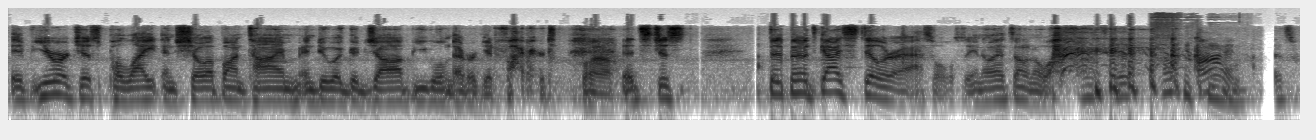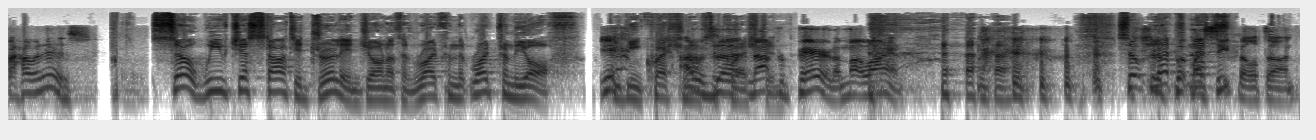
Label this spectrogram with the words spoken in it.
if you're just polite and show up on time and do a good job, you will never get fired. Wow. It's just the, the guys still are assholes. You know, I don't know why. Fine. That's how it is. So we've just started drilling, Jonathan, right from the right from the off. Yeah, You've been question I was after uh, question. not prepared. I'm not lying. so Should have let's, put my seatbelt on.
